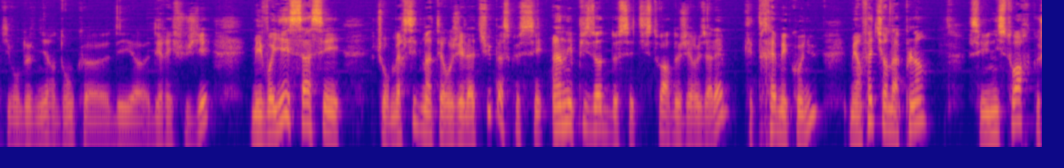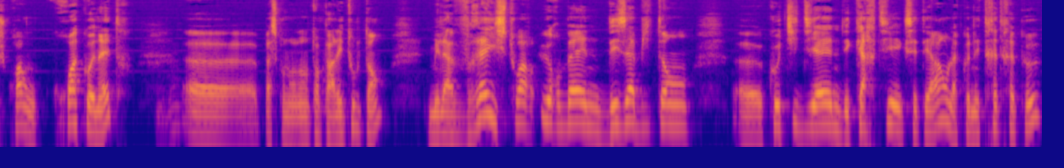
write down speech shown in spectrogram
qui vont devenir donc euh, euh, des, réfugiés. Mais voyez, ça c'est, je vous remercie de m'interroger là-dessus parce que c'est un épisode de cette histoire de Jérusalem qui est très méconnu, mais en fait il y en a plein. C'est une histoire que je crois on croit connaître mhm. parce qu'on en entend parler tout le temps, mais la vraie histoire urbaine des habitants, euh, quotidienne, des quartiers, etc., on la connaît très très peu.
